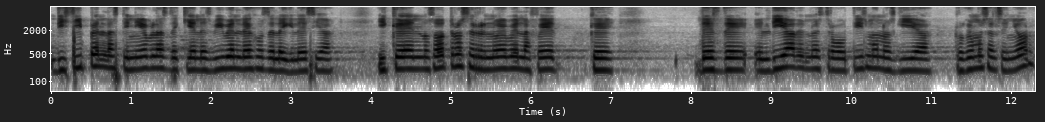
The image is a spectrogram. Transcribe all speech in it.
disipen las tinieblas de quienes viven lejos de la iglesia y que en nosotros se renueve la fe que desde el día de nuestro bautismo nos guía. Roguemos al Señor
